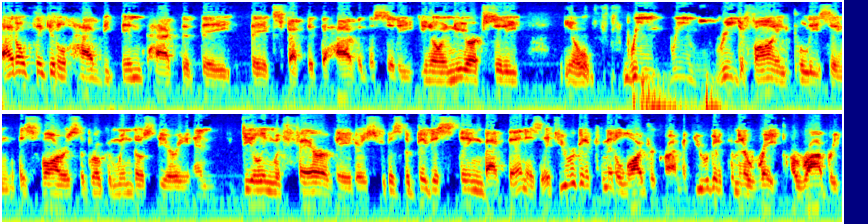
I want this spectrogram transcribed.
I don't think it'll have the impact that they they expect it to have in the city. You know, in New York City, you know, we we redefined policing as far as the broken windows theory and dealing with fare evaders because the biggest thing back then is if you were going to commit a larger crime, if you were going to commit a rape, a robbery,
